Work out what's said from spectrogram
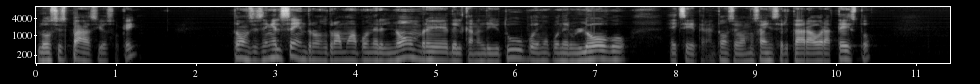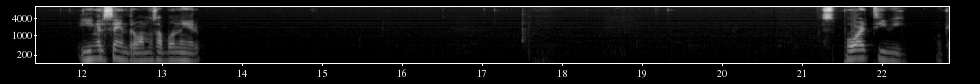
los espacios, ¿ok? Entonces en el centro nosotros vamos a poner el nombre del canal de YouTube, podemos poner un logo, etcétera. Entonces vamos a insertar ahora texto y en el centro vamos a poner Sport TV, ¿ok?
